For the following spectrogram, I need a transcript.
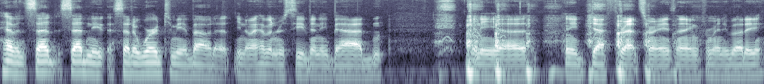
haven't said said any, said a word to me about it. You know, I haven't received any bad any uh, any death threats or anything from anybody.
